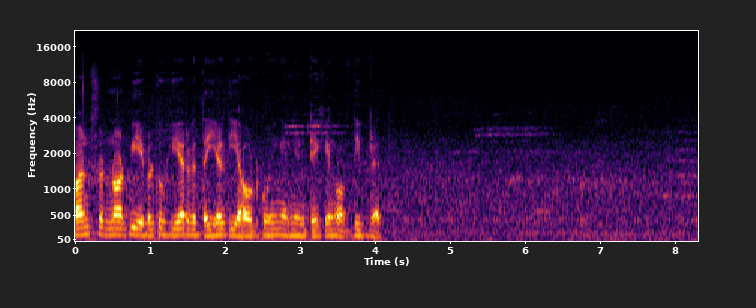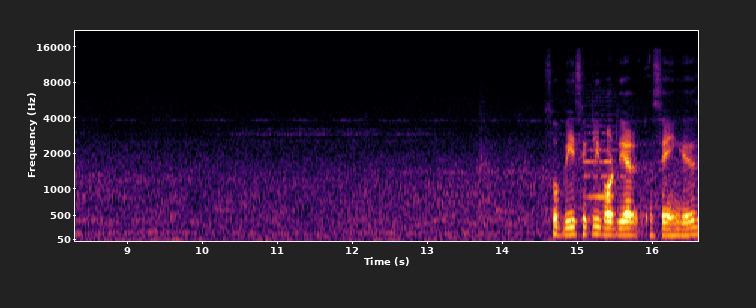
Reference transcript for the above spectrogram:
one should not be able to hear with the ear the outgoing and intaking of the breath. So basically, what they are saying is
